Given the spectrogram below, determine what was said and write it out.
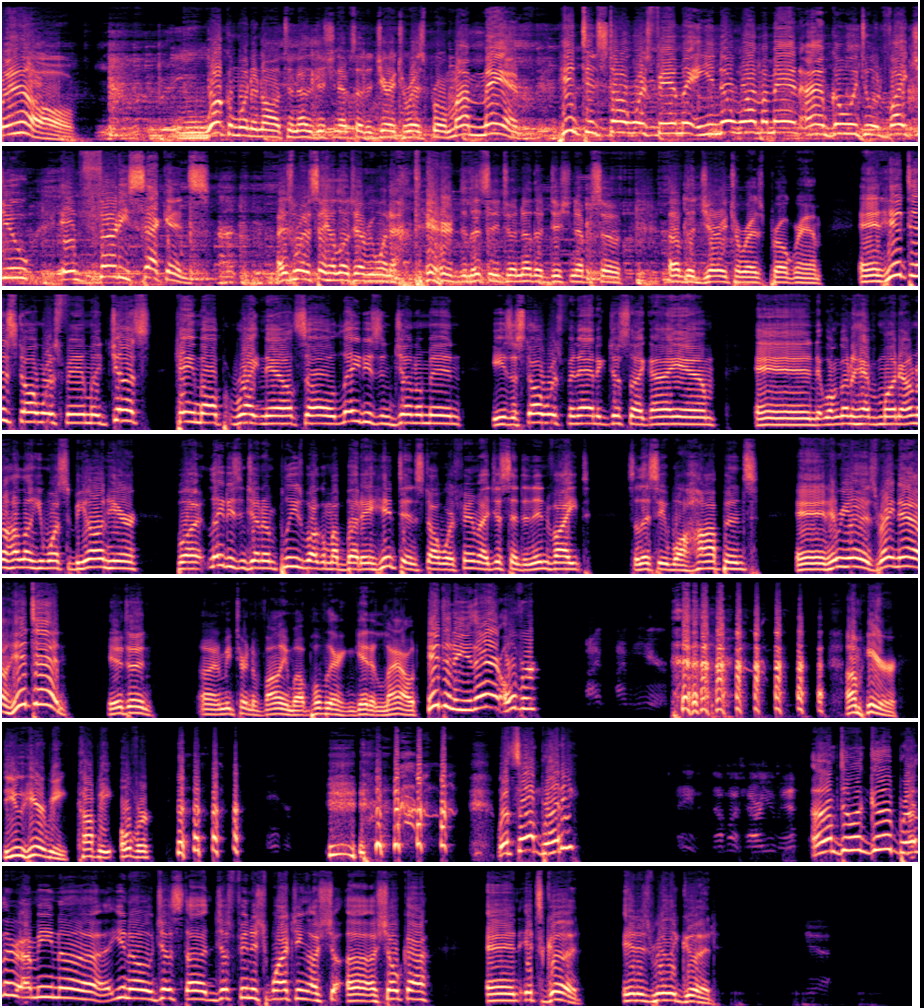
well. Welcome one and all to another edition episode of the Jerry Torres Pro. My man, Hinton Star Wars family, and you know what, my man? I'm going to invite you in 30 seconds. I just want to say hello to everyone out there listening to another edition episode of the Jerry Torres program. And Hinton Star Wars family just came up right now. So, ladies and gentlemen, he's a Star Wars fanatic just like I am. And well, I'm going to have him on. I don't know how long he wants to be on here. But ladies and gentlemen, please welcome my buddy Hinton, Star Wars family. I just sent an invite. So let's see what happens. And here he is right now. Hinton! Hinton. All right, let me turn the volume up. Hopefully I can get it loud. Hinton, are you there? Over. I'm here. I'm here. Do you hear me? Copy. Over. What's up, buddy? Not much. How are you, man? I'm doing good, brother. I mean, uh, you know, just uh, just finished watching Ash- uh, Ahsoka, and it's good. It is really good. Yeah.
